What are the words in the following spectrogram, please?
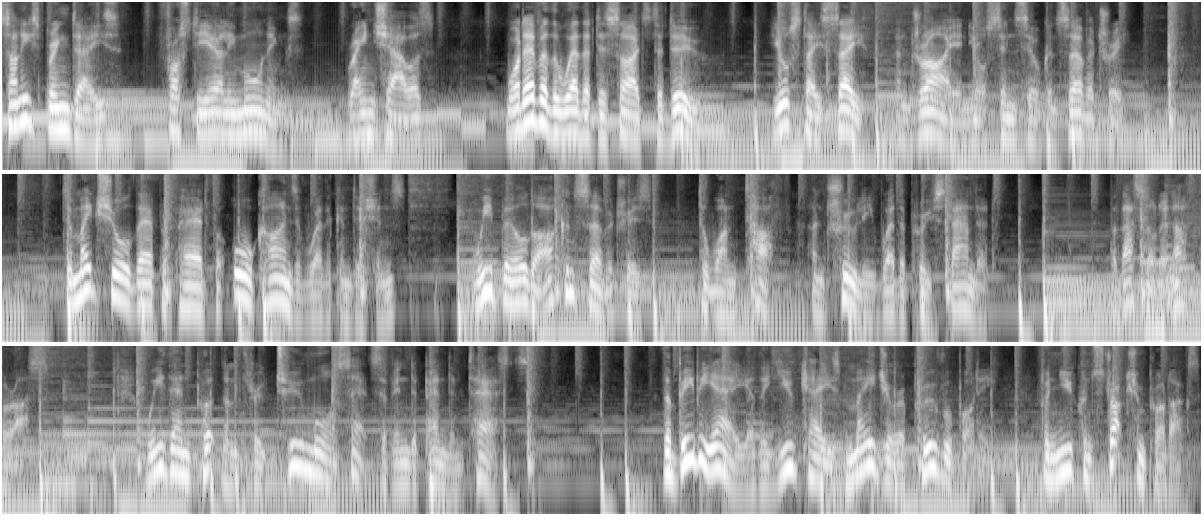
Sunny spring days, frosty early mornings, rain showers, whatever the weather decides to do, you'll stay safe and dry in your Synseal conservatory. To make sure they're prepared for all kinds of weather conditions, we build our conservatories to one tough and truly weatherproof standard. But that's not enough for us. We then put them through two more sets of independent tests. The BBA are the UK's major approval body for new construction products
